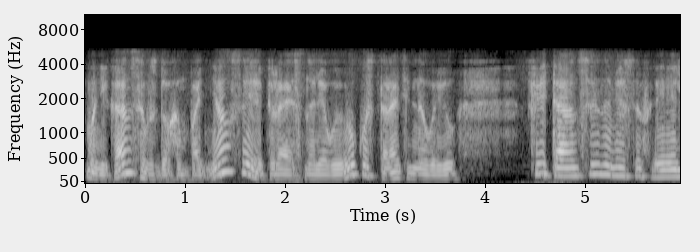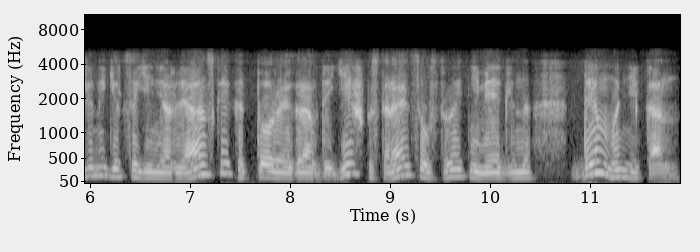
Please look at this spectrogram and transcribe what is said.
Манекан со вздохом поднялся и, опираясь на левую руку, старательно вывел квитанция на место фрейлины герцогини Орлеанской, которая граф Дегиш постарается устроить немедленно. Де Манекан.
